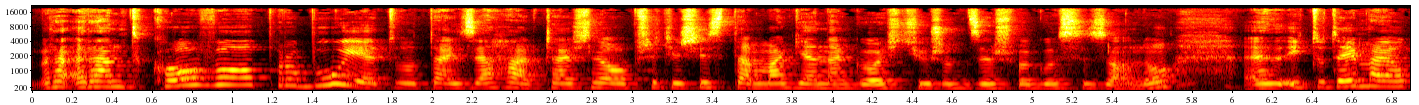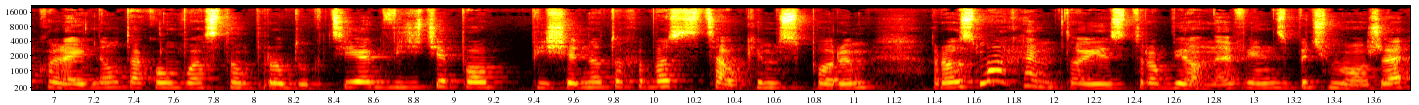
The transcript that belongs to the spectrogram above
randkowo próbuje tutaj zahaczać, no przecież jest ta magia na gości już od zeszłego sezonu. E, i tutaj mają kolejną taką własną produkcję, jak widzicie po opisie, no to chyba z całkiem sporym rozmachem to jest robione, więc być może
